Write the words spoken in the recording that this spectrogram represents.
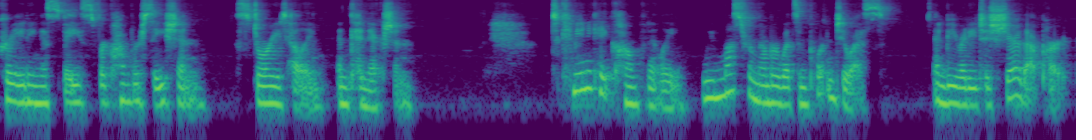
creating a space for conversation, storytelling, and connection. To communicate confidently, we must remember what's important to us and be ready to share that part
